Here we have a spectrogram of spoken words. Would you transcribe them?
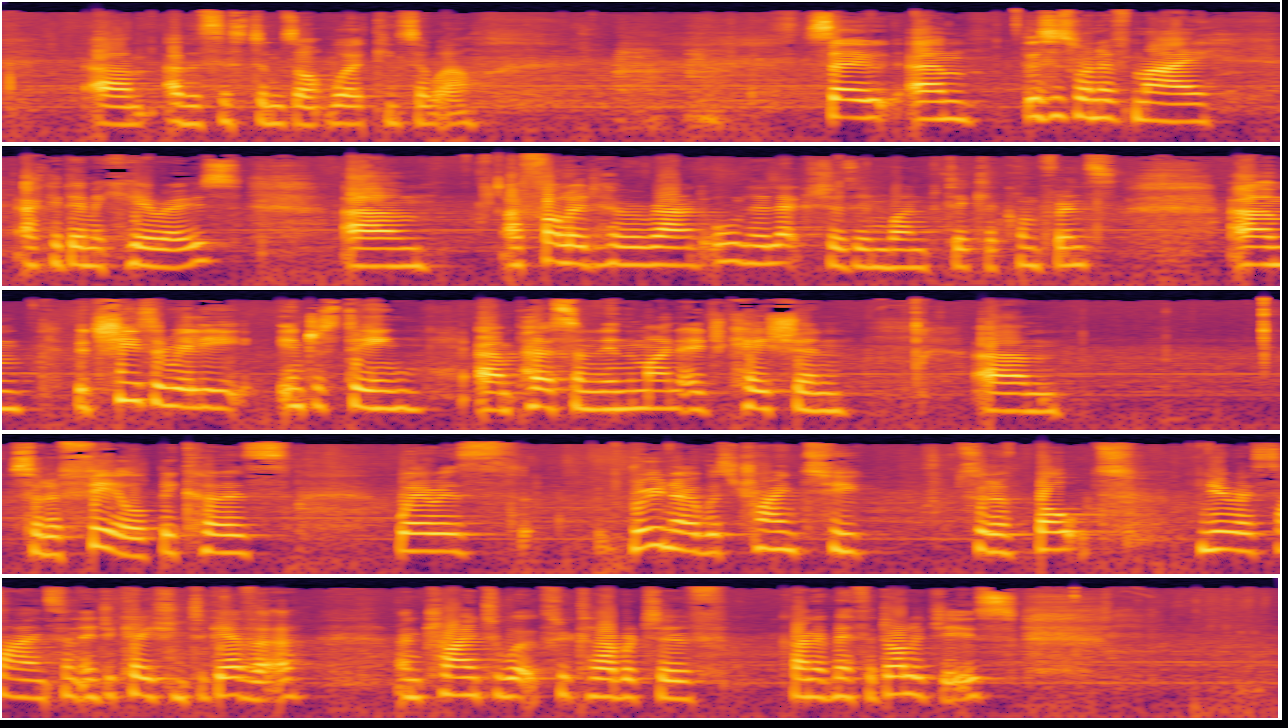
um, other systems aren't working so well. So, um, this is one of my academic heroes. Um, I followed her around all her lectures in one particular conference. Um, but she's a really interesting um, person in the minor education um, sort of field because whereas Bruno was trying to sort of bolt neuroscience and education together and trying to work through collaborative kind of methodologies.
